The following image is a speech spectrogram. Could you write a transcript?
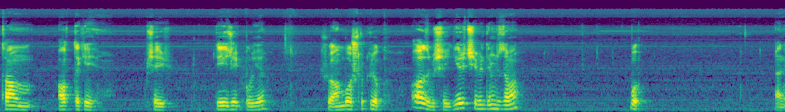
Tam alttaki şey değecek buraya. Şu an boşluk yok. Az bir şey geri çevirdiğimiz zaman bu. Yani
